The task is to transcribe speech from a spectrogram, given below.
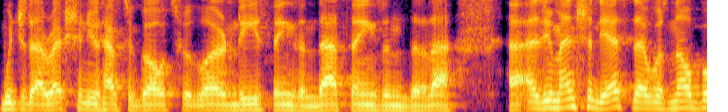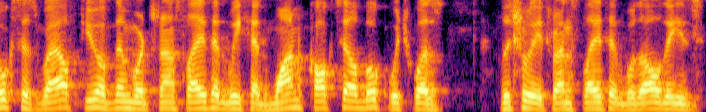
which direction you have to go to learn these things and that things and da, da. Uh, as you mentioned yes there was no books as well. Few of them were translated. We had one cocktail book which was literally translated with all these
